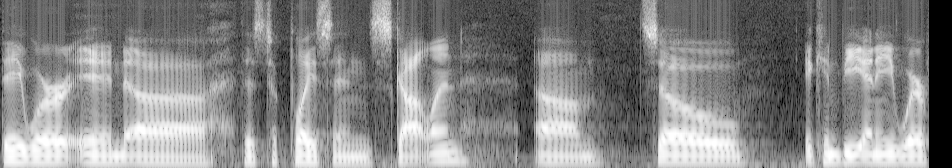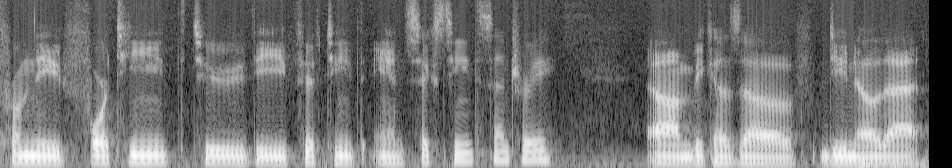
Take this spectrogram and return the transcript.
they were in. Uh, this took place in Scotland. Um, so it can be anywhere from the 14th to the 15th and 16th century. Um, because of, do you know that?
